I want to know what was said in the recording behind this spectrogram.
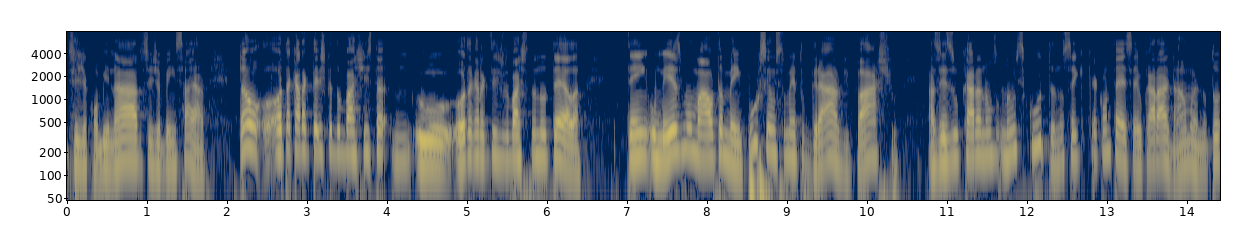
seja combinado, seja bem ensaiado. Então, outra característica do baixista, o, outra característica do baixista Nutella, tem o mesmo mal também. Por ser um instrumento grave, baixo, às vezes o cara não, não escuta, não sei o que, que acontece. Aí o cara, ah, não, mas não tô.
